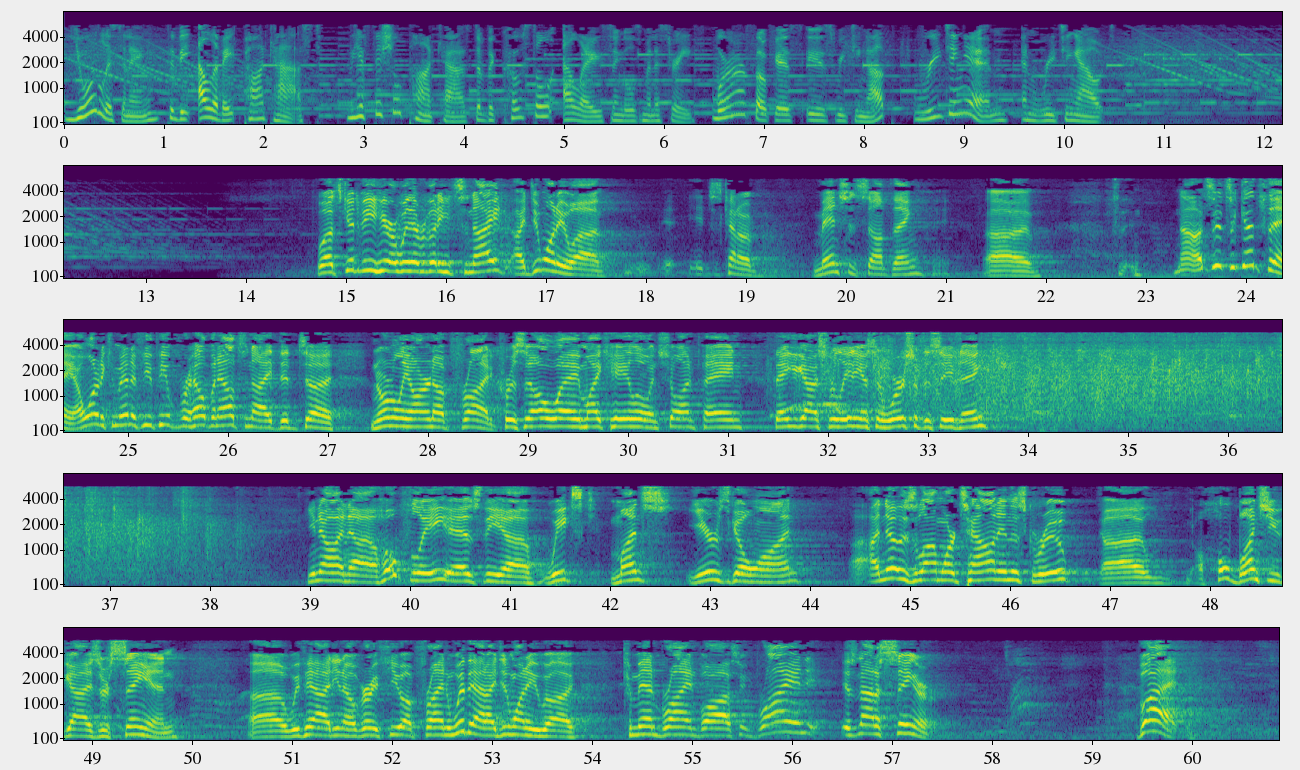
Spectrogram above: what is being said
You're listening to the Elevate Podcast, the official podcast of the Coastal LA Singles Ministry, where our focus is reaching up, reaching in, and reaching out. Well, it's good to be here with everybody tonight. I do want to uh, just kind of mention something. Uh, no, it's it's a good thing. I wanted to commend a few people for helping out tonight that uh, normally aren't up front. Chris Elway, Mike Halo, and Sean Payne. Thank you guys for leading us in worship this evening. You know, and uh, hopefully, as the uh, weeks, months, years go on, I know there's a lot more talent in this group. Uh, a whole bunch of you guys are singing. Uh, we've had, you know, very few up front. And with that, I did want to uh, commend Brian Boss. I mean, Brian is not a singer. But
